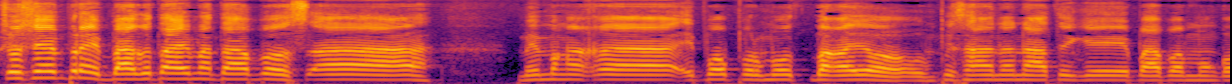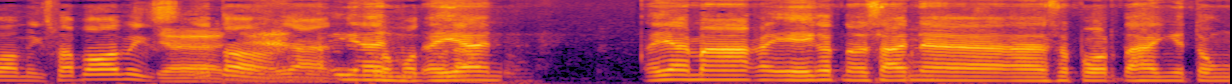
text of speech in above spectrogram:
so syempre, bago tayo matapos, ah, may mga ka, ipopromote ba kayo? Umpisahan na natin kay Papa Mong Comics. Papa Comics, Yan, ito, yan. yan. Ayan, promote mo na. ayan. Ayan mga kaengot no, sana ah, suportahan niyo tong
